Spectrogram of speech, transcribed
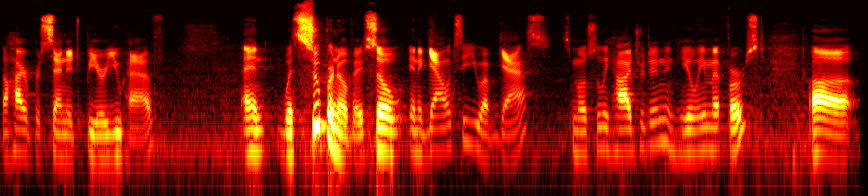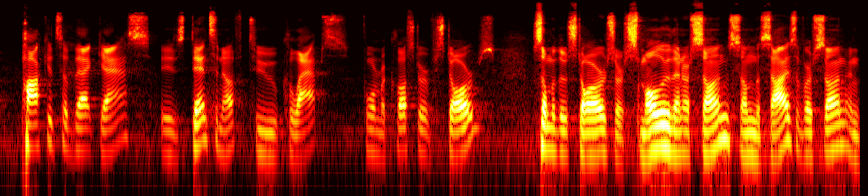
the higher percentage beer you have. And with supernovae, so in a galaxy you have gas, it's mostly hydrogen and helium at first. Uh, pockets of that gas is dense enough to collapse, form a cluster of stars. Some of those stars are smaller than our sun, some the size of our sun, and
